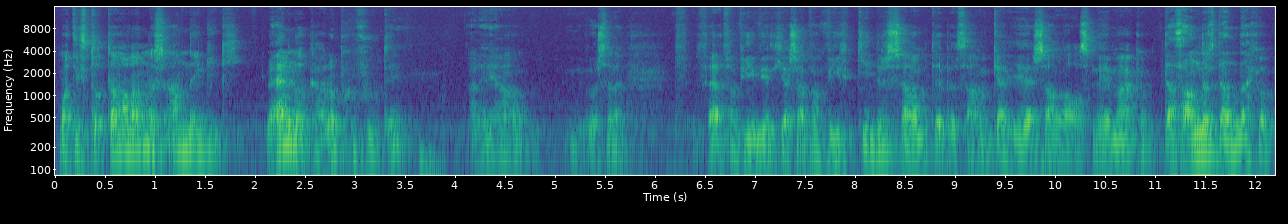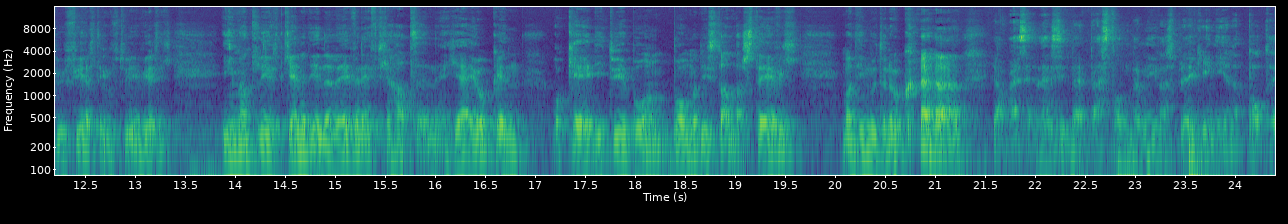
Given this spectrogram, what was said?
Maar het is totaal anders aan, denk ik. Wij hebben elkaar opgevoed, hè. Allee, ja, je voorstellen het feit van 44 jaar samen, van vier kinderen samen te hebben, samen carrière, samen alles meemaken. Dat is anders dan dat je op je 40 of 42 iemand leert kennen die een leven heeft gehad en, jij ook. En oké, die twee boom- bomen die staan daar stevig, maar die moeten ook... ja, wij, zijn, wij, wij, stonden bij manier van spreken in die hele pot, hè.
